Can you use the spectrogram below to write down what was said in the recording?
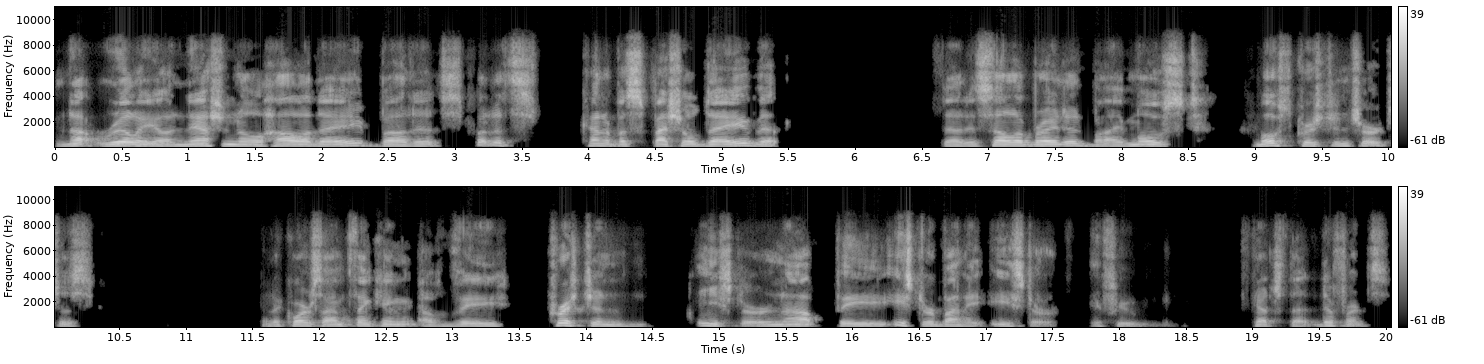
not really a national holiday, but it's but it's kind of a special day that that is celebrated by most most Christian churches. And of course, I'm thinking of the Christian Easter, not the Easter Bunny Easter, if you catch that difference.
